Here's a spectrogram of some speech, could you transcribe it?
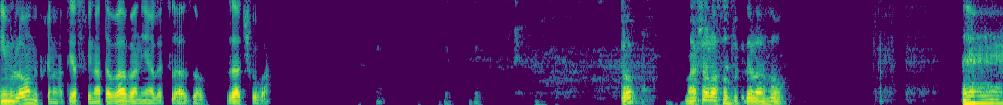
אם לא, מבחינתי הספינה טובה ואני אאלץ לעזוב. זו התשובה. טוב, מה אפשר לעשות כדי לעזור? אה,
